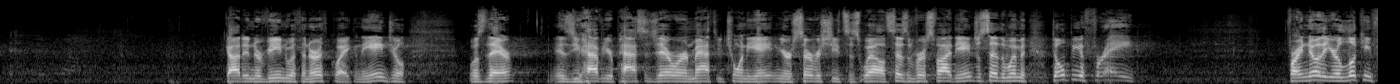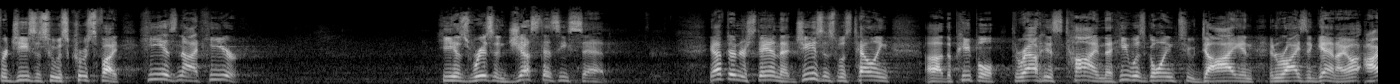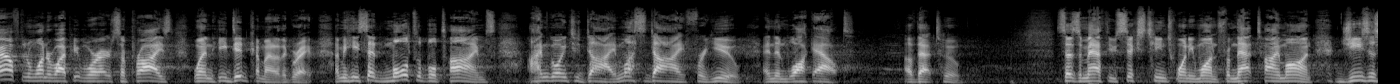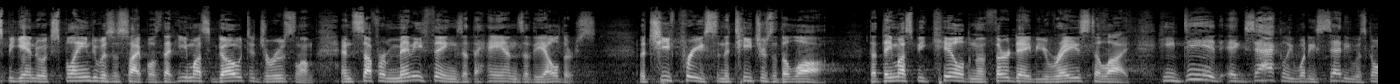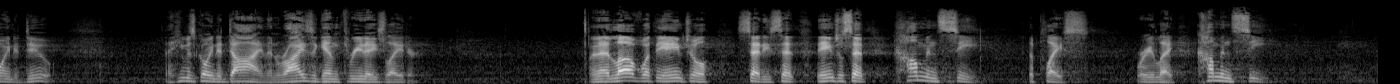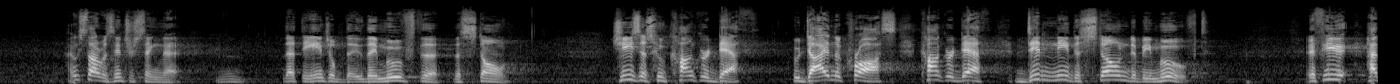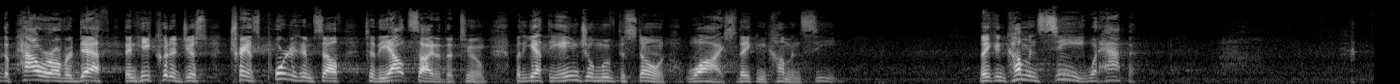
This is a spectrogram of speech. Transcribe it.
God intervened with an earthquake, and the angel was there. As you have in your passage there, we're in Matthew 28 in your service sheets as well. It says in verse 5 the angel said to the women, Don't be afraid, for I know that you're looking for Jesus who was crucified. He is not here, he has risen just as he said. You have to understand that Jesus was telling uh, the people throughout his time that he was going to die and, and rise again. I, I often wonder why people were surprised when he did come out of the grave. I mean, he said multiple times, I'm going to die, must die for you, and then walk out of that tomb. It says in Matthew 16 21, from that time on, Jesus began to explain to his disciples that he must go to Jerusalem and suffer many things at the hands of the elders, the chief priests, and the teachers of the law that they must be killed and the third day be raised to life. He did exactly what he said he was going to do that he was going to die and then rise again three days later. And I love what the angel said. He said, The angel said, Come and see the place where he lay. Come and see. I always thought it was interesting that, that the angel, they, they moved the, the stone. Jesus, who conquered death, who died on the cross, conquered death, didn't need the stone to be moved. If he had the power over death, then he could have just transported himself to the outside of the tomb. But yet the angel moved the stone. Why? So they can come and see. They can come and see what happened.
